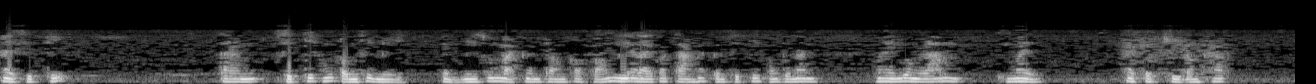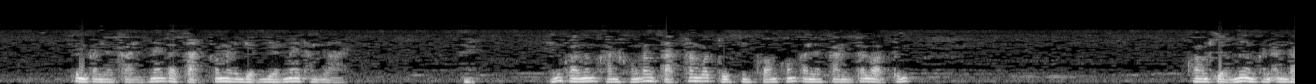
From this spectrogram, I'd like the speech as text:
ให้สิทธิ ตามสิทธิของตนที่มีเห็นมีสมบัติเงินทองเข้าของมีอะไรก็ตามให้เป็นสิทธิของตัวนั้น ไม่ล่วงล้ำไม่ให้กดขี่บังคับ ซึ่งกันและกันแม้แต่สัตว์ก็ไม่เบียดเบียนไม่ทำลาย เห็นความสำคัญของทั้งสัตว์ทั้งวัตถุสิ่งของของกันและกันตลอดถึง ความเกี่ยวเนื่องกันอันใด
